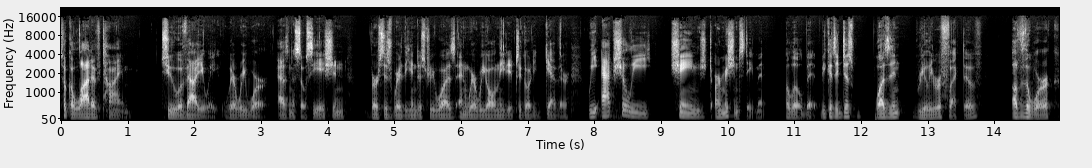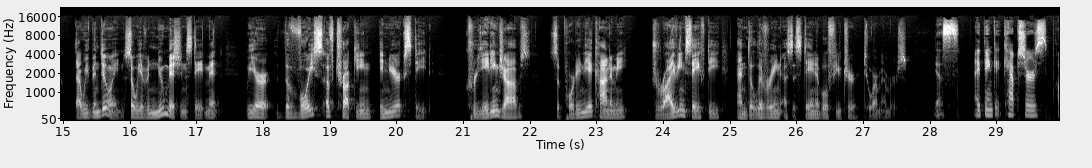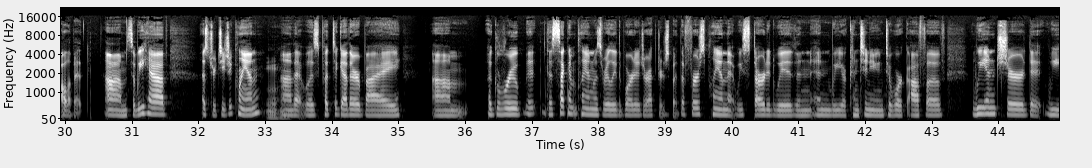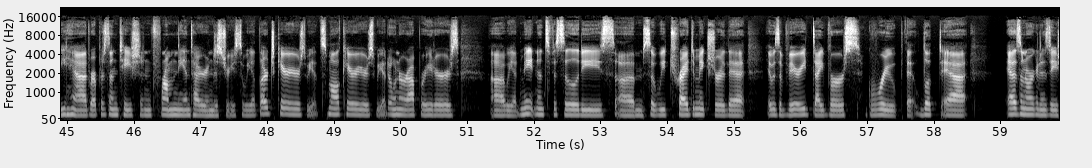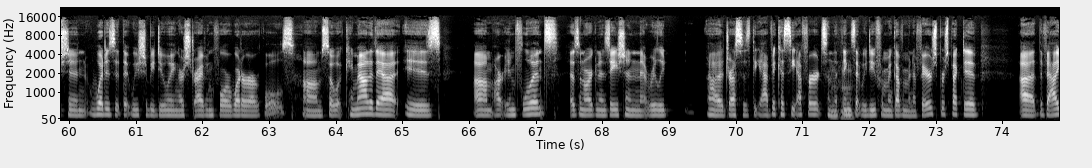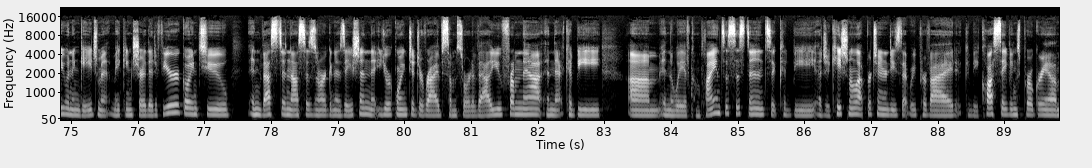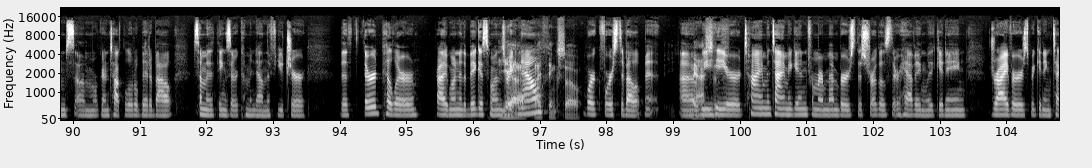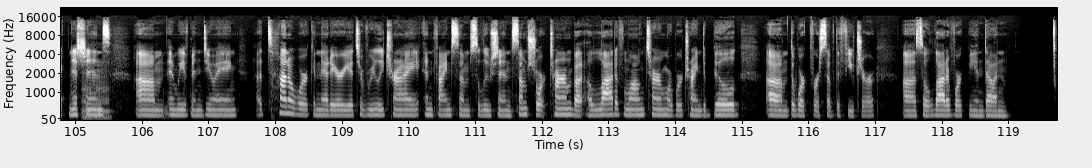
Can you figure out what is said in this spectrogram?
took a lot of time to evaluate where we were as an association versus where the industry was and where we all needed to go together. We actually changed our mission statement a little bit because it just wasn't really reflective of the work that we've been doing. So we have a new mission statement we are the voice of trucking in New York State, creating jobs, supporting the economy, driving safety, and delivering a sustainable future to our members. Yes, I think it captures all of it. Um, so we have a strategic plan mm-hmm. uh, that was put together by um, a group. It, the second plan was really the board of directors, but the first plan that we started with and, and we are continuing to work off of we ensured that we had representation from the entire industry. So we had large carriers, we had small carriers, we had owner operators, uh, we had maintenance facilities. Um, so we tried to make sure that it was a very diverse group that looked at, as an organization, what is it that we should be doing or striving for? What are our goals? Um, so what came out of that is um, our influence as an organization that really uh, addresses the advocacy efforts and mm-hmm. the things mm-hmm. that we do from a government affairs perspective. uh, the value and engagement, making sure that if you're going to invest in us as an organization, that you're going to derive some sort of value from that. And that could be um, in the way of compliance assistance, it could be educational opportunities that we provide, it could be cost savings programs. Um, we're going to talk a little bit about some of the things that are coming down the future. The third pillar, probably one of the biggest ones yeah, right now, I think so. workforce development. Uh, we hear time and time again from our members the struggles they're having with getting drivers, we're getting technicians, mm-hmm. um, and we've been doing a ton of work in that area to really try and find some solutions, some short term, but a lot of long term where we're trying to build um, the workforce of the future. Uh, so a lot of work being done.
